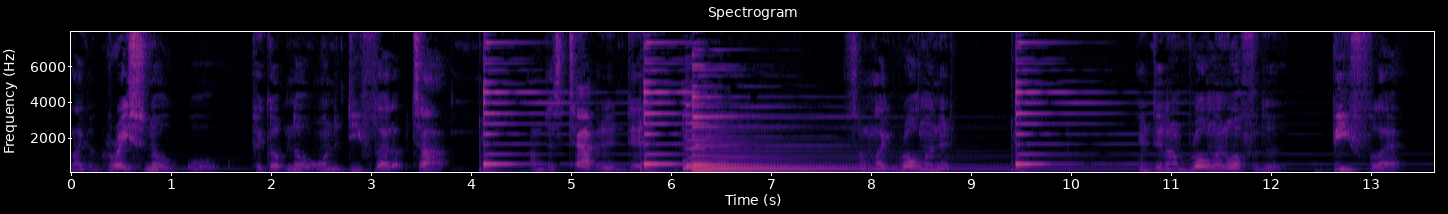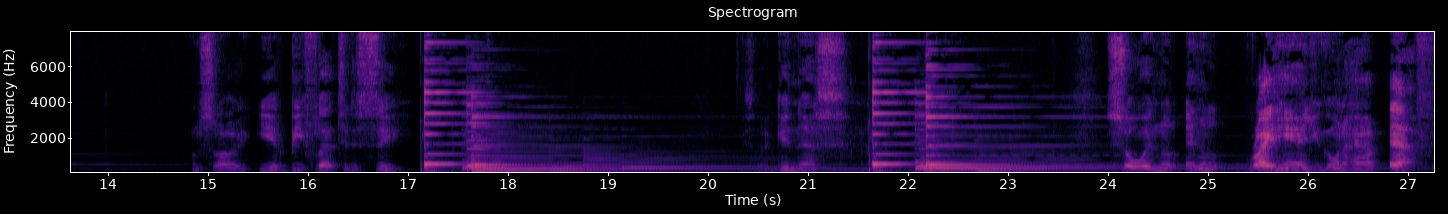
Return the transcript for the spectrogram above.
like a grace note or pickup note on the D flat up top. I'm just tapping it and then. So I'm like rolling it. And then I'm rolling off of the B flat. I'm sorry, yeah, B flat to the C. So again, that's so in the in the right hand, you're going to have F,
